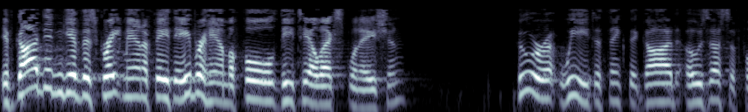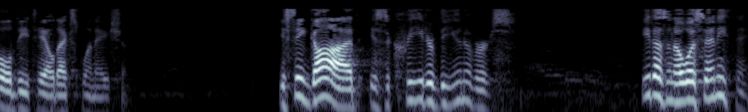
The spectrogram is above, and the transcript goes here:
If God didn't give this great man of faith, Abraham, a full detailed explanation, who are we to think that God owes us a full detailed explanation? You see, God is the creator of the universe. He doesn't owe us anything.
